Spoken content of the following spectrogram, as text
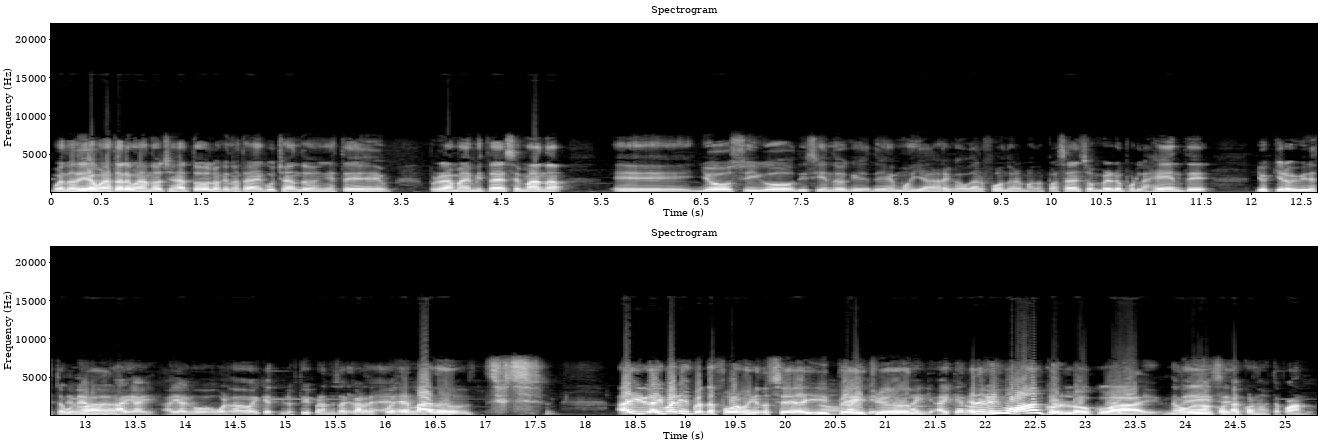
buenos días, buenas tardes, buenas noches a todos los que nos están escuchando en este programa de mitad de semana. Eh, yo sigo diciendo que debemos ya recaudar fondos, hermano. Pasar el sombrero por la gente. Yo quiero vivir esta huevada. Hay, algo guardado ahí que lo estoy esperando sacar eh, después. Hermano, hay, hay varias plataformas. Yo no sé, hay Patreon. Hay que, en el mismo Anchor, loco, hay. no, Anchor, Anchor, nos está pagando.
